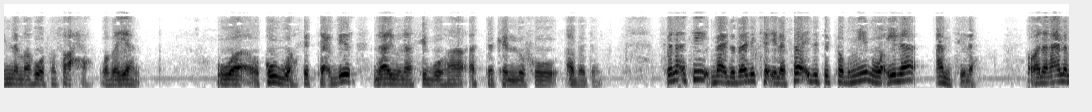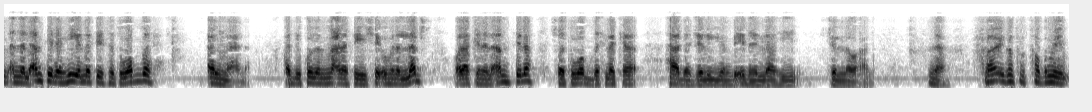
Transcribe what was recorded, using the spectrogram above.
إنما هو فصاحة وبيان وقوة في التعبير لا يناسبها التكلف أبدا. سنأتي بعد ذلك إلى فائدة التضمين وإلى أمثلة. وأنا أعلم أن الأمثلة هي التي ستوضح المعنى. قد يكون المعنى فيه شيء من اللبس ولكن الأمثلة ستوضح لك هذا جليا بإذن الله جل وعلا. نعم. فائدة التضمين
